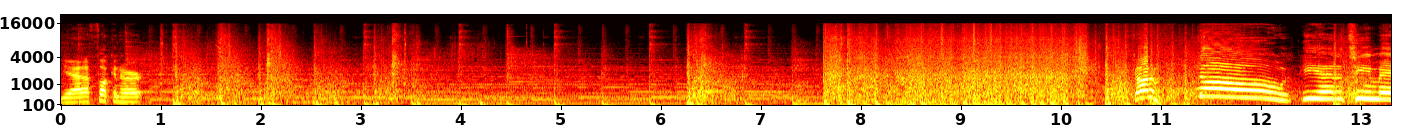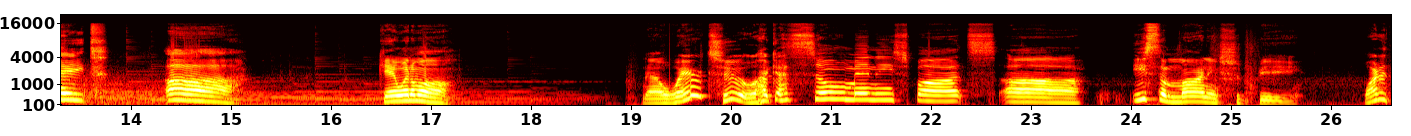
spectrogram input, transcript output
Yeah, that fucking hurt. Got him! No! He had a teammate! Ah. Can't win them all. Now, where to? I got so many spots. Uh, east of mining should be. Why did,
